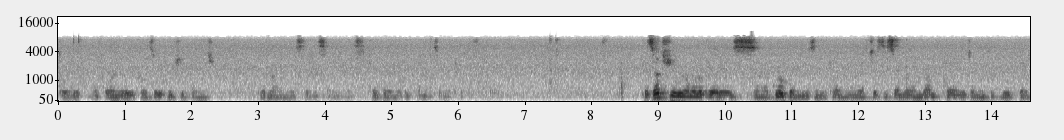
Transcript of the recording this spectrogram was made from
total of all the reports. So if you page, that line is still the same. It's calculated requirements and the third view we want to look at is uh, groupings, and kind of have just assembly on one page and then to group that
